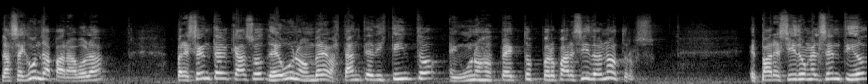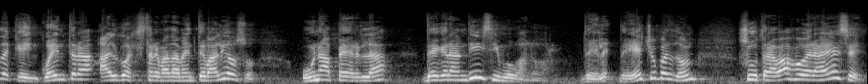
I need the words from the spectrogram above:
La segunda parábola presenta el caso de un hombre bastante distinto en unos aspectos, pero parecido en otros. Es parecido en el sentido de que encuentra algo extremadamente valioso, una perla de grandísimo valor. De, de hecho, perdón, su trabajo era ese,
